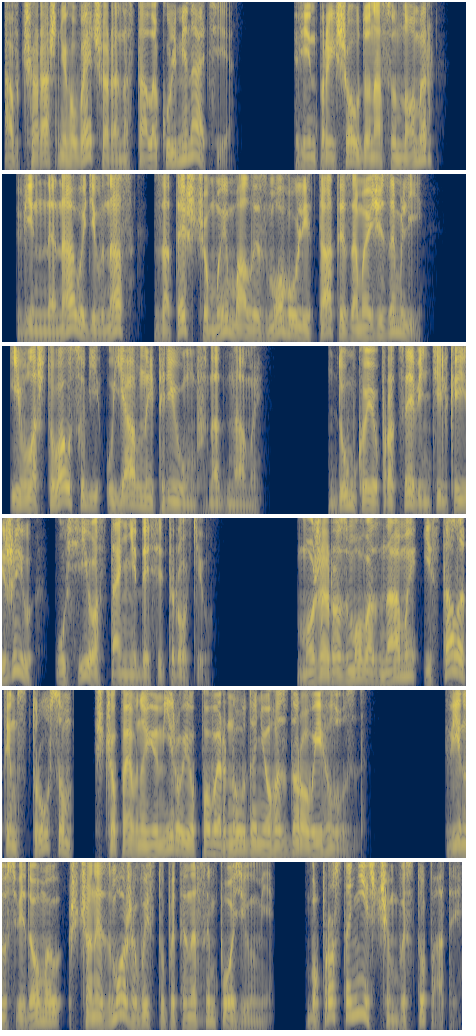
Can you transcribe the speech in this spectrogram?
А вчорашнього вечора настала кульмінація. Він прийшов до нас у номер, він ненавидів нас за те, що ми мали змогу літати за межі землі, і влаштував собі уявний тріумф над нами. Думкою про це він тільки й жив усі останні десять років. Може, розмова з нами і стала тим струсом, що певною мірою повернув до нього здоровий глузд. Він усвідомив, що не зможе виступити на симпозіумі, бо просто ні з чим виступати.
